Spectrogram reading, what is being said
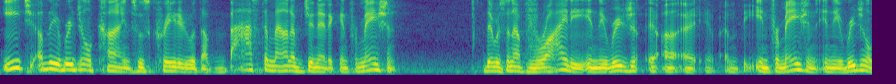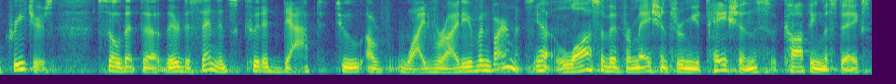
each of the original kinds was created with a vast amount of genetic information there was enough variety in the original uh, uh, uh, the information in the original creatures so that uh, their descendants could adapt to a wide variety of environments. Yeah, loss of information through mutations, copying mistakes,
